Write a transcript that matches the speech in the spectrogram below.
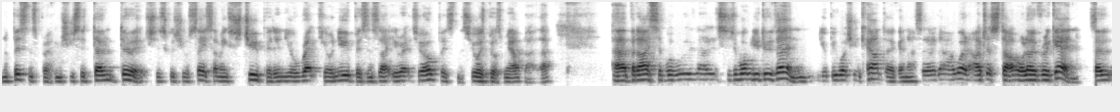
on a business program. She said, Don't do it. She says, Because you'll say something stupid and you'll wreck your new business like you wrecked your old business. She always builds me up like that. Uh, but I said, well, she said, what will you do then? You'll be watching Countdown again. I said, I won't. I'll just start all over again. So,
